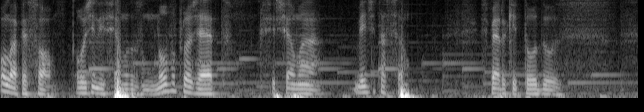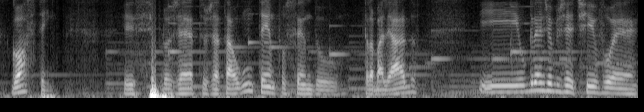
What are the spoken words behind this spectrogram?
Olá pessoal, hoje iniciamos um novo projeto que se chama Meditação. Espero que todos gostem. Esse projeto já está há algum tempo sendo trabalhado e o grande objetivo é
